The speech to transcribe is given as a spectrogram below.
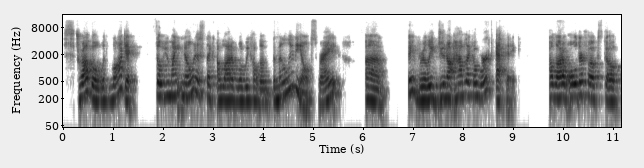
struggle with logic. So you might notice like a lot of what we call the, the millennials, right? Um, they really do not have like a work ethic. A lot of older folks go,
